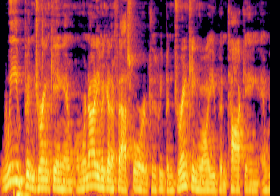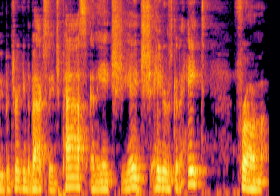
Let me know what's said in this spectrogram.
We've been drinking, and we're not even going to fast forward because we've been drinking while you've been talking, and we've been drinking the backstage pass and the HGH haters going to hate from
